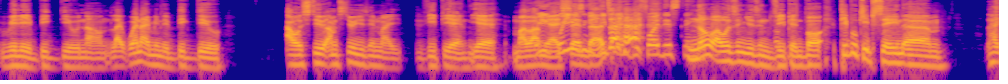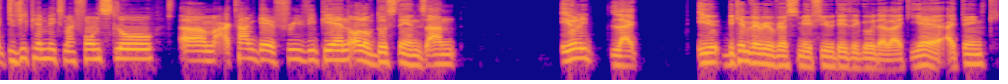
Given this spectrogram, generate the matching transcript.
really a big deal now. Like when I mean a big deal, I was still I'm still using my VPN. Yeah, Were Malami, I were you said that. Before this thing? No, I wasn't using Okay. VPN, but people keep saying, um, like the VPN makes my phone slow. Um, I can't get a free VPN, all of those things. And it only like, it became very obvious to me a few days ago that like, yeah, I think,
